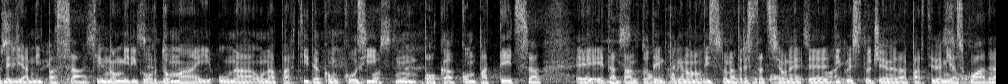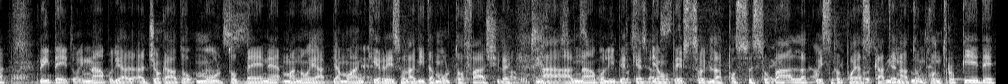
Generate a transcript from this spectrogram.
negli anni passati. Non mi ricordo mai una, una partita con così mh, poca compattezza eh, è da tanto tempo che non ho visto una prestazione eh, di questo genere da parte della mia squadra. Ripeto, il Napoli ha, ha giocato molto bene, ma noi abbiamo anche reso la vita molto facile a, al Napoli perché abbiamo perso il possesso palla, questo poi ha scatenato un contropiede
